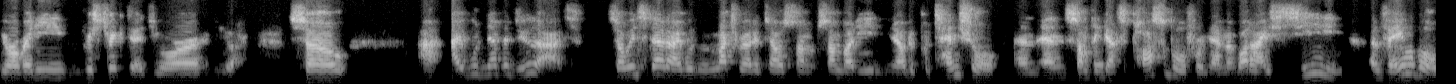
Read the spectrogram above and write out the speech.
you're already restricted, you're, you're so. I, I would never do that. So instead, I would much rather tell some somebody, you know, the potential and and something that's possible for them and what I see available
